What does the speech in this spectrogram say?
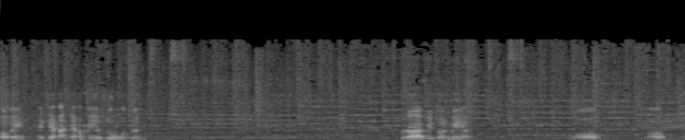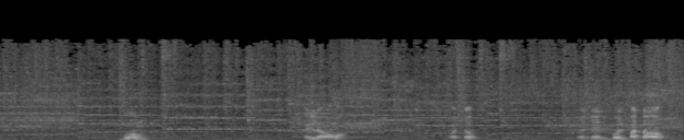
Okay. Ay, teka, teka. May usungot dun. Grabe, tol. May... Op. Op. Boom. Hello. O, to. So, dead ball pa to.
